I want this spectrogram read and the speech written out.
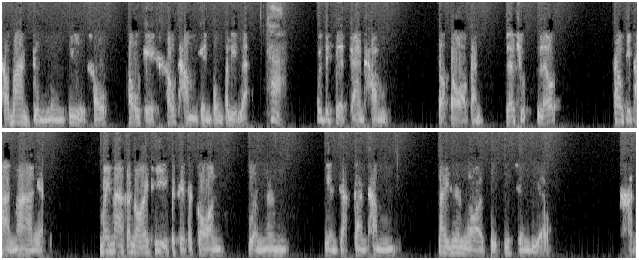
ชาวบ้านกลุ่มหนึ่งที่เขาเขาโอเคเขาทำเห็นผลผลิตแล้วค่ะก็จะเกิดการทำต่อๆกัน แล้วชุแล้วเท่าที่ผ่านมาเนี่ย ไม่มากก็น้อยที่เกษตรกรส่วนหนึ่งเปลี่ยนจากการทำไร่เลื่อนลอยปลูกพืชเชิงเดียว หัน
